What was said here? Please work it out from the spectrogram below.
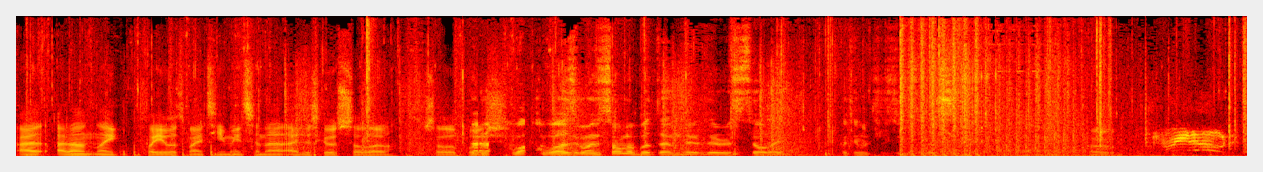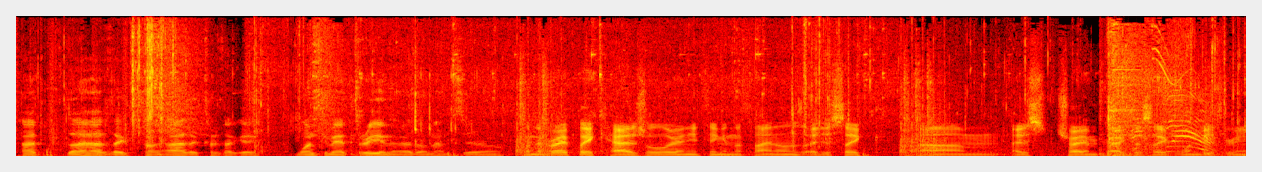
I, I don't like play with my teammates in that. I just go solo. Solo No, no, push. I was going solo, but then there, there was still like my team was useless. Oh. I had, I had like 20, I had like twenty five k. One team had three, and then I don't have zero. Whenever I play casual or anything in the finals, I just like um I just try and practice like one v three.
